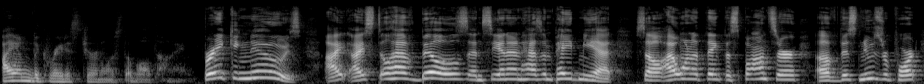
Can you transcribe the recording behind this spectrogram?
I am the greatest journalist of all time. Breaking news! I, I still have bills and CNN hasn't paid me yet. So I want to thank the sponsor of this news report,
